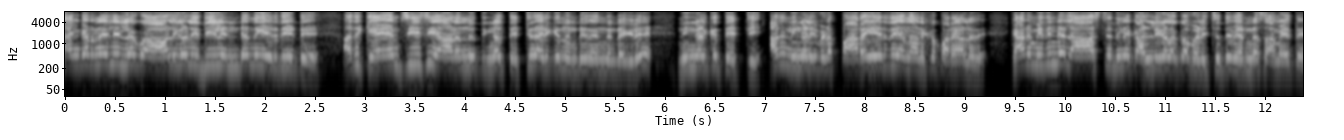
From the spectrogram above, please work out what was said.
സംഘടനയിലുള്ള ആളുകൾ ഇതിൽ ഉണ്ടെന്ന് കരുതിയിട്ട് അത് കെ എം സി സി ആണെന്ന് നിങ്ങൾ തെറ്റിദ്ധരിക്കുന്നുണ്ട് എന്നുണ്ടെങ്കിൽ നിങ്ങൾക്ക് തെറ്റി. അത് നിങ്ങൾ ഇവിടെ പറയരുത് എന്നാണ് എനിക്ക് പറയാനുള്ളത്. കാരണം ഇതിന്റെ ലാസ്റ്റ് ഇതിന്റെ കള്ളികളൊക്കെ വെളിച്ചത്ത് വരുന്ന സമയത്ത്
